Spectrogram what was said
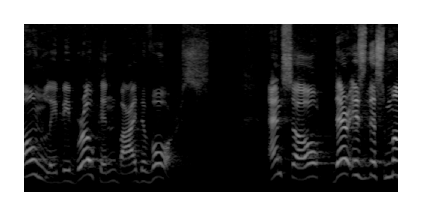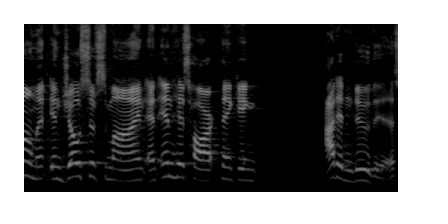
only be broken by divorce. And so there is this moment in Joseph's mind and in his heart thinking, I didn't do this.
